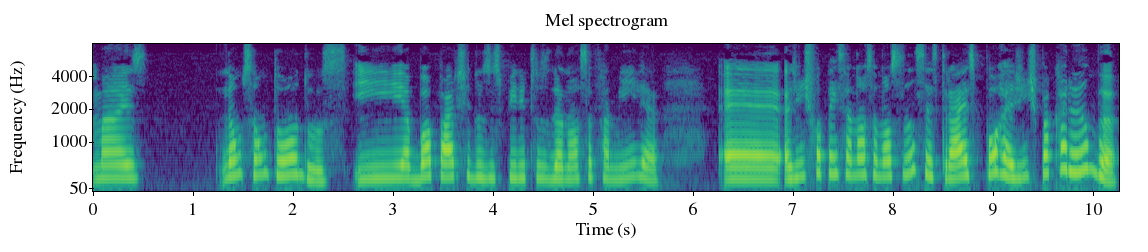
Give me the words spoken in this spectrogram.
Mas não são todos. E a boa parte dos espíritos da nossa família, é... a gente for pensar, nossa, nossos ancestrais, porra, é gente pra caramba,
